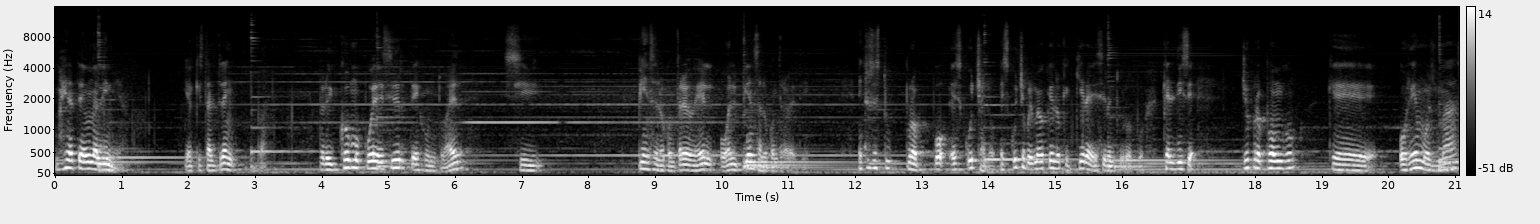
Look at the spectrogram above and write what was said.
Imagínate una línea. Y aquí está el tren. Pero ¿y cómo puedes irte junto a él si piensa lo contrario de él o él piensa lo contrario de ti? Entonces tú propo escúchalo. Escucha primero qué es lo que quiere decir en tu grupo. Que él dice, yo propongo que oremos más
